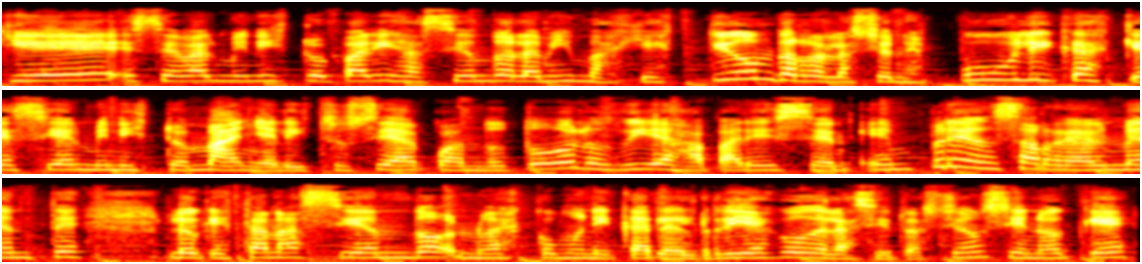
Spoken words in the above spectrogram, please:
que se va el ministro París haciendo la misma gestión de relaciones públicas que hacía el ministro Mañalich. O sea, cuando todos los días aparecen en prensa, realmente lo que están haciendo no es comunicar el riesgo de la situación, sino que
